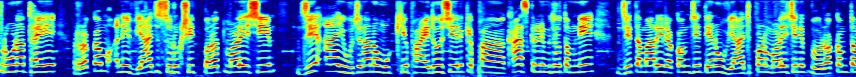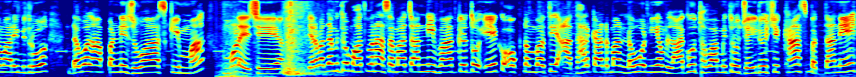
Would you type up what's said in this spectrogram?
પૂર્ણ થઈ, રકમ અને વ્યાજ સુરક્ષિત પરત મળે છે. જે આ યોજનાનો મુખ્ય ફાયદો છે, એટલે કે ખાસ કરીને મિત્રો તમને જે તમારી રકમ છે, તેનું વ્યાજ પણ મળે છે અને રકમ તમારી મિત્રો ડબલ આપણને જોવા સ્કીમમાં મળે છે. ત્યારબાદ મિત્રો મહત્વના સમાચારની વાત કરીએ તો એક ઓક્ટોબરથી આધાર કાર્ડમાં નવો નિયમ લાગુ થવા મિત્રો જઈ રહ્યો છે. ખાસ બધાને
